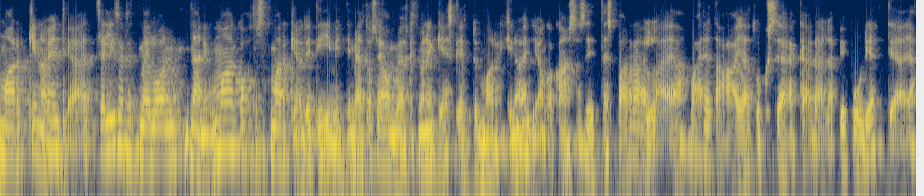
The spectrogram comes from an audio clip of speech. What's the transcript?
markkinointia. Et sen lisäksi, että meillä on nämä niin maankohtaiset markkinointitiimit, niin meillä tosiaan on myöskin tämmöinen keskitetty markkinointi, jonka kanssa sitten sparraillaan ja vaihdetaan ajatuksia ja käydään läpi budjettia ja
